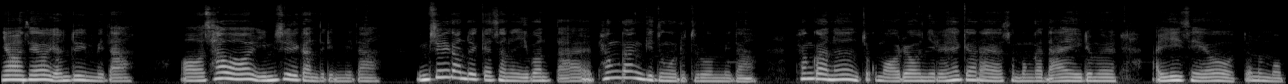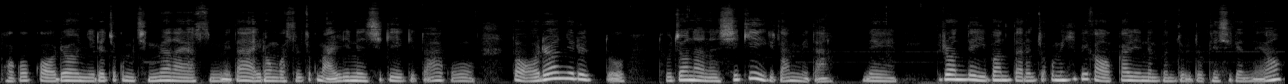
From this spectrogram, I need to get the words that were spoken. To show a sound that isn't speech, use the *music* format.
안녕하세요. 연두입니다. 어, 4월 임수일간들입니다. 임수일간들께서는 이번 달 평간 기둥으로 들어옵니다. 평간은 조금 어려운 일을 해결하여서 뭔가 나의 이름을 알리세요. 또는 뭐 버겁고 어려운 일에 조금 직면하였습니다. 이런 것을 조금 알리는 시기이기도 하고 또 어려운 일을 또 도전하는 시기이기도 합니다. 네. 그런데 이번 달은 조금 희비가 엇갈리는 분들도 계시겠네요.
